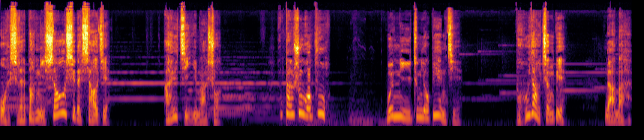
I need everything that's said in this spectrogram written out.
我是来帮你收拾的，小姐。”埃及姨妈说：“但是我不。”温妮正要辩解，不要争辩。那么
